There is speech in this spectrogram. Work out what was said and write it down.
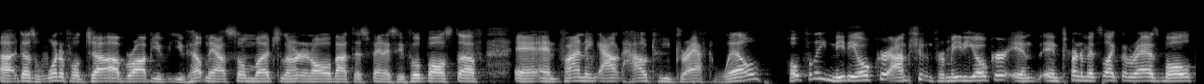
Uh, does a wonderful job, Rob. You've you've helped me out so much learning all about this fantasy football stuff and, and finding out how to draft well. Hopefully mediocre. I'm shooting for mediocre in, in tournaments like the Razzball.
